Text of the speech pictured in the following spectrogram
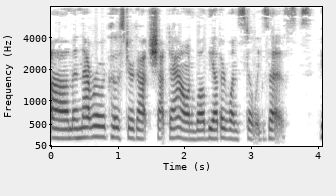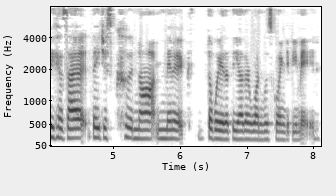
Um, and that roller coaster got shut down while the other one still exists because that they just could not mimic the way that the other one was going to be made.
